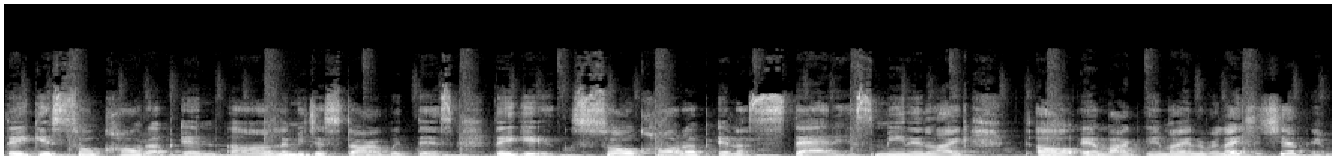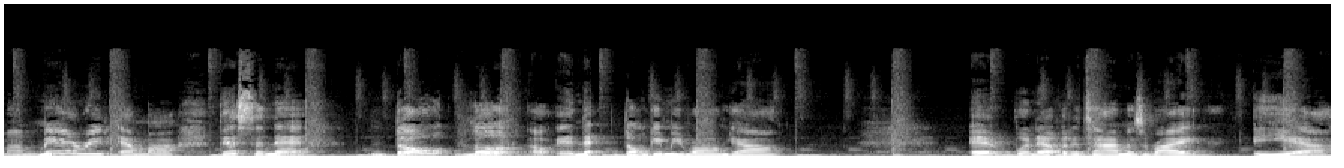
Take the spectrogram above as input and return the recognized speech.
They get so caught up in, uh, let me just start with this. They get so caught up in a status, meaning like, oh, am I, am I in a relationship? Am I married? Am I this and that? Don't look, oh, and don't get me wrong, y'all. And whenever the time is right, yeah,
